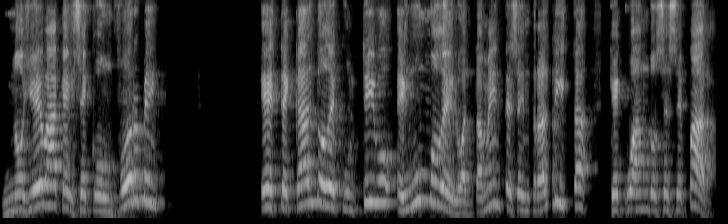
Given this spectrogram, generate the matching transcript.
nos lleva a que se conforme este caldo de cultivo en un modelo altamente centralista que cuando se separa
